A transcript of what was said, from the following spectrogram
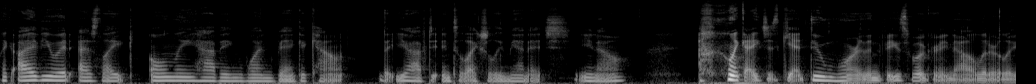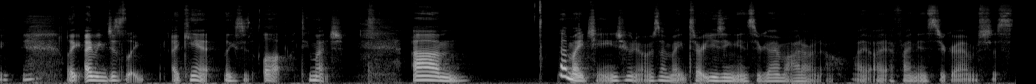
like, I view it as like only having one bank account that you have to intellectually manage, you know? like I just can't do more than Facebook right now, literally. Like I mean just like I can't. Like it's just oh, too much. Um that might change. Who knows? I might start using Instagram. I don't know. I, I find Instagram is just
